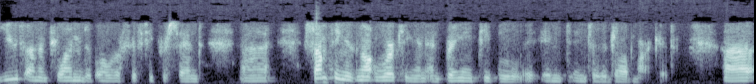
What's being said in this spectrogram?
youth unemployment of over 50%, uh, something is not working and, and bringing people in, into the job market. Uh,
